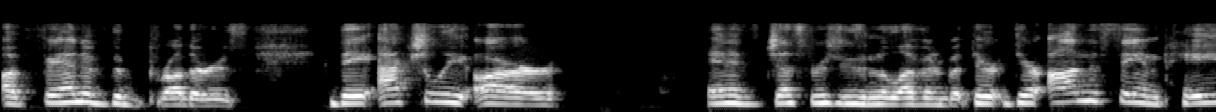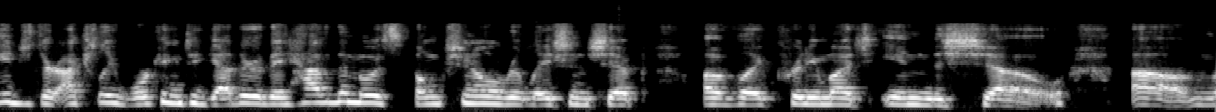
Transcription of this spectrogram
a fan of the brothers. They actually are and it's just for season 11 but they're they're on the same page they're actually working together they have the most functional relationship of like pretty much in the show um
